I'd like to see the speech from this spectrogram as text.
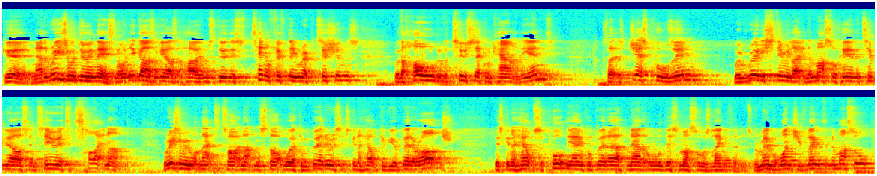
Good. Now the reason we're doing this, and I want you guys and girls at home to do this 10 or 15 repetitions with a hold of a two second count at the end. So as Jess pulls in, we're really stimulating the muscle here, the tibialis anterior, to tighten up. The reason we want that to tighten up and start working better is it's going to help give you a better arch. It's going to help support the ankle better now that all of this muscle is lengthened. Remember, once you've lengthened the muscle,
